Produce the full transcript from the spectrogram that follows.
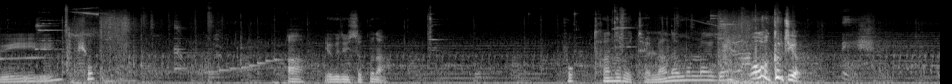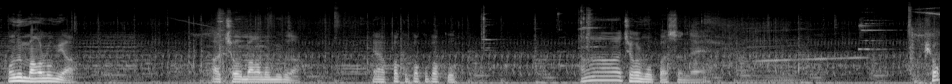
위표? 여기도 있었구나. 폭탄으로 될라나 몰라 이거? 어 깜짝이야! 어느 망할 놈이야? 아 저 망할 놈이구나. 야 빠꾸 빠꾸 빠꾸. 아 저걸 못 봤었네. 표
